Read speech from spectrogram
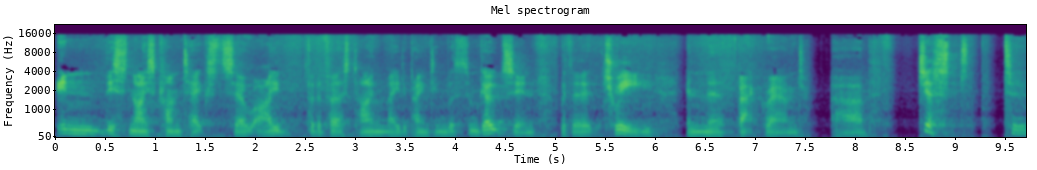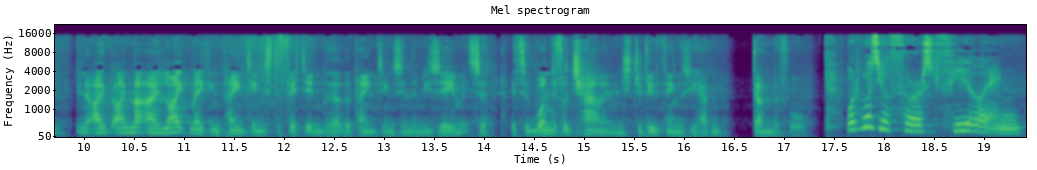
in this nice context. So I, for the first time, made a painting with some goats in, with a tree in the background, uh, just to you know, I, I, I, like making paintings to fit in with other paintings in the museum. It's a it's a wonderful challenge to do things you haven't done before. What was your first feeling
